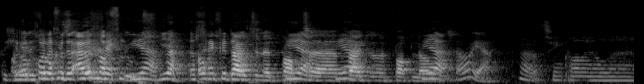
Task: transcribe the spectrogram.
Dat je Oh ook gewoon even eruit mag... Ja, ja een ook gekke dag. buiten het pad, Ja, eh, ja. buiten het pad loopt. Oh ja. nou dat vind ik wel heel, eh,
